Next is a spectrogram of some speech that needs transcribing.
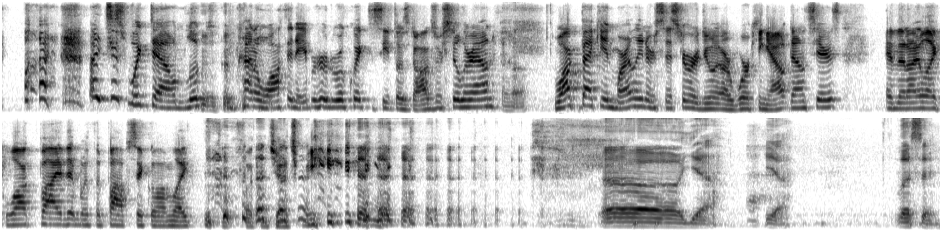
I just went down, looked, kind of walked the neighborhood real quick to see if those dogs are still around. Uh-huh. Walked back in. Marley and her sister are doing are working out downstairs, and then I like walk by them with the popsicle. I'm like, don't fucking judge me. Uh, yeah, yeah. Listen,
